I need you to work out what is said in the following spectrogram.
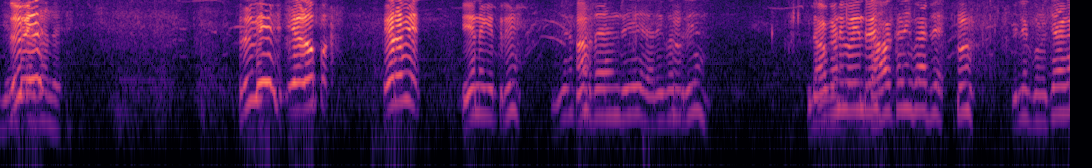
ರವಿ! ರವಿ! ಹೇಳಪ್ಪ. ಏ ರವಿ ಏನಾಗೈತ್ರಿ? ಏನು ಕೊಡ್ದೇನ್ರಿ ಯಾರಿಗೆ ಗೊತ್ತ್ರಿ? ದವಾಖಾನಿಗೆ ಹೋಗಿನ್ರಿ ದವಾಖಾನಿಗೆ ಬ್ಯಾಡ್ರಿ. ಹ್ಮ್ ಇಲ್ಲಿ ಗುಣಕ್ಯಾಗ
